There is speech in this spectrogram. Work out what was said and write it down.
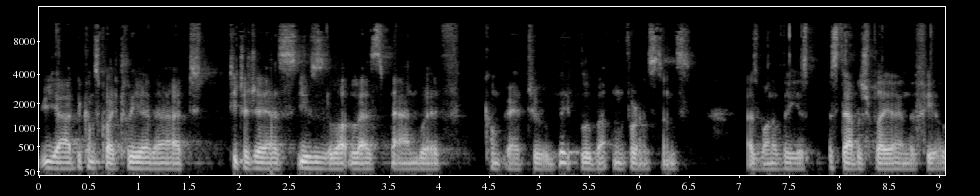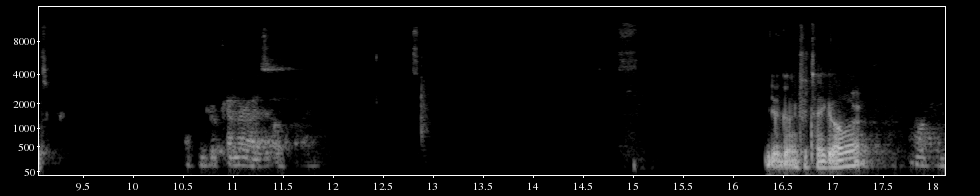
yeah, it becomes quite clear that Teacher.js uses a lot less bandwidth compared to Big Blue Button, for instance, as one of the established player in the field. I think your camera is off. You're going to take over? Okay.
